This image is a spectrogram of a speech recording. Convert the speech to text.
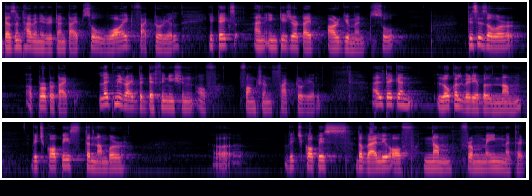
doesn't have any return type so void factorial. It takes an integer type argument. So this is our uh, prototype. Let me write the definition of function factorial. I'll take an local variable num which copies the number uh, which copies the value of num from main method.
